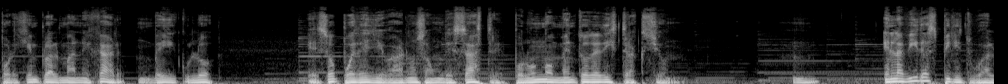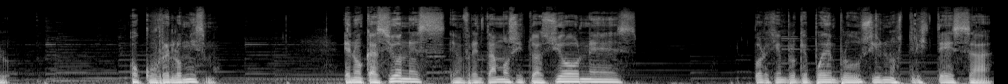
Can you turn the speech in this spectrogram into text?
por ejemplo al manejar un vehículo, eso puede llevarnos a un desastre por un momento de distracción. ¿Mm? En la vida espiritual ocurre lo mismo. En ocasiones enfrentamos situaciones, por ejemplo, que pueden producirnos tristeza,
